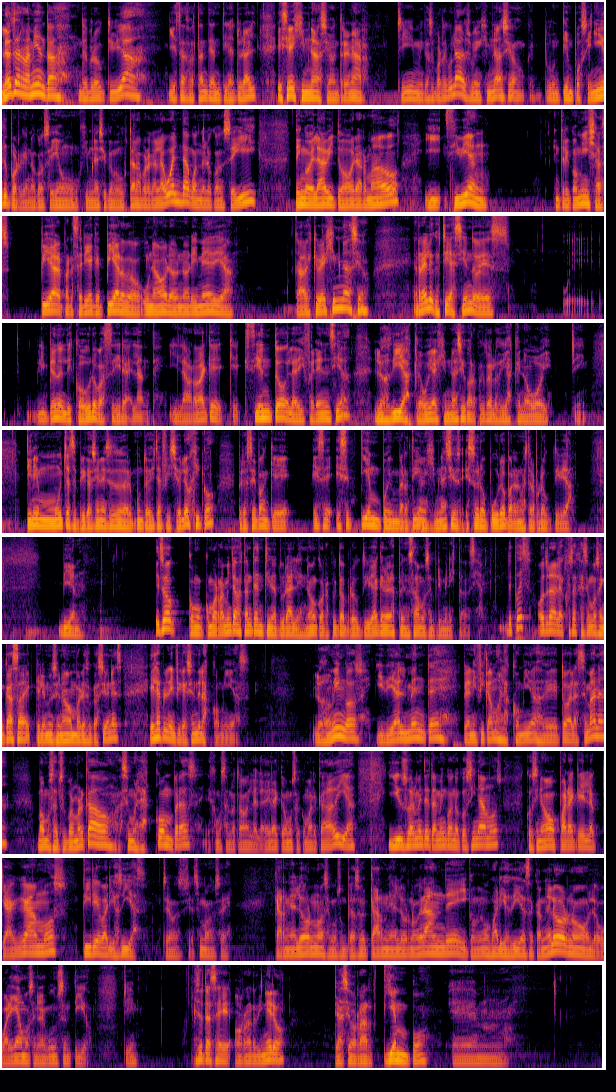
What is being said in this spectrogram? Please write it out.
La otra herramienta de productividad, y esta es bastante antinatural, es ir al gimnasio a entrenar. ¿sí? En mi caso particular, yo voy un gimnasio, que tuve un tiempo sin ir porque no conseguía un gimnasio que me gustara por acá en la vuelta. Cuando lo conseguí, tengo el hábito ahora armado y si bien, entre comillas, parecería que pierdo una hora una hora y media cada vez que voy al gimnasio, en realidad lo que estoy haciendo es limpiando el disco duro para seguir adelante. Y la verdad que, que siento la diferencia los días que voy al gimnasio con respecto a los días que no voy. ¿sí? Tiene muchas explicaciones eso desde el punto de vista fisiológico, pero sepan que ese, ese tiempo invertido en el gimnasio es, es oro puro para nuestra productividad. Bien. Eso como, como herramientas bastante antinaturales, ¿no? Con respecto a productividad que no las pensamos en primera instancia. Después, otra de las cosas que hacemos en casa, que le he mencionado en varias ocasiones, es la planificación de las comidas. Los domingos, idealmente, planificamos las comidas de toda la semana, vamos al supermercado, hacemos las compras, dejamos anotado en la heladera que vamos a comer cada día, y usualmente también cuando cocinamos, cocinamos para que lo que hagamos tire varios días. O sea, si hacemos, carne al horno, hacemos un pedazo de carne al horno grande y comemos varios días a carne al horno o lo variamos en algún sentido. ¿sí? Eso te hace ahorrar dinero, te hace ahorrar tiempo, eh,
